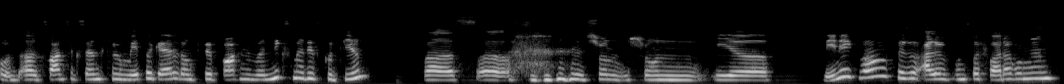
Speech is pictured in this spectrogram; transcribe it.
äh, 20 Cent Kilometergeld und wir brauchen über nichts mehr diskutieren, was äh, schon, schon eher wenig war für so alle unsere Forderungen.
